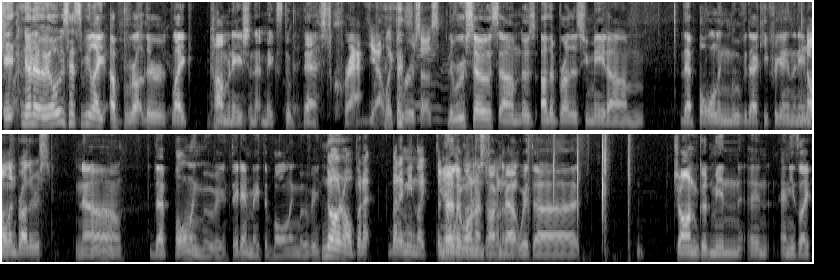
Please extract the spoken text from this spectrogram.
It, no, no, it always has to be like a brother like combination that makes the best crap. Yeah, like the Russos. The Russos, um, those other brothers who made um, that bowling movie that I keep forgetting the name Nolan of. brothers. No, that bowling movie. They didn't make the bowling movie. No, no, but I, but I mean like the you know Nolan the one brothers I'm talking about with uh, John Goodman and and he's like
